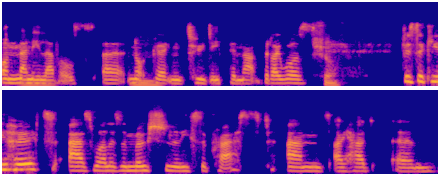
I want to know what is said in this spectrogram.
on many mm. levels, uh, not mm. going too deep in that, but I was sure. physically hurt as well as emotionally suppressed. And I had, um,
